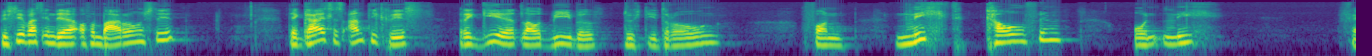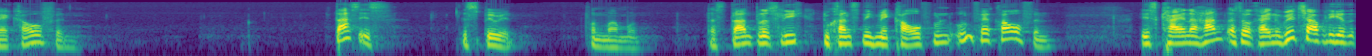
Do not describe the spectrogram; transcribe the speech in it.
Wisst ihr, was in der Offenbarung steht? Der Geist des Antichrist regiert laut Bibel durch die Drohung von nicht kaufen und nicht verkaufen. Das ist der Spirit von Mammon. Dass dann plötzlich, du kannst nicht mehr kaufen und verkaufen. Ist keine Hand, also keine wirtschaftliche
